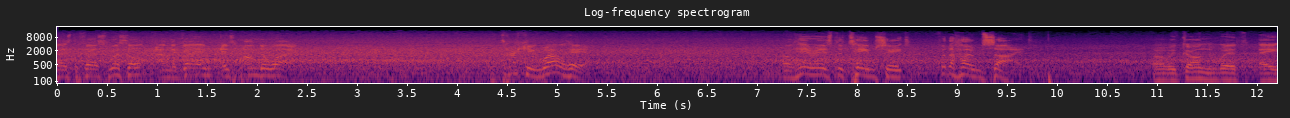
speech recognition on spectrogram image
there's the first whistle, and the game is underway. Attacking well here. Well, here is the team sheet for the home side. Well, we've gone with a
